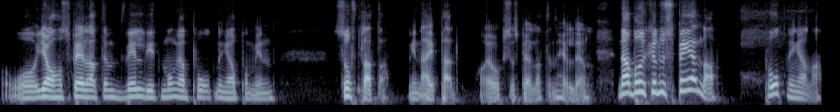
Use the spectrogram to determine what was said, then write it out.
och jag har spelat en väldigt många portningar på min surfplatta. Min iPad har jag också spelat en hel del. När brukar du spela portningarna?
